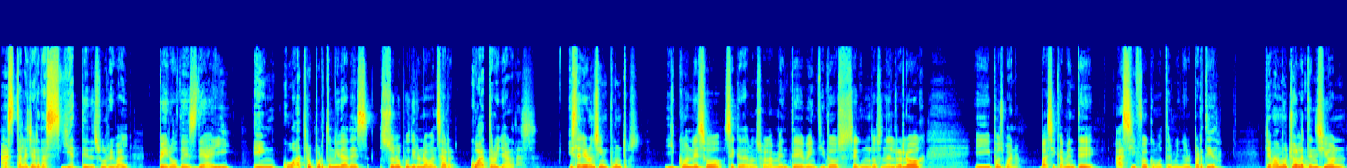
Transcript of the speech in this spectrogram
hasta la yarda 7 de su rival. Pero desde ahí, en 4 oportunidades, solo pudieron avanzar 4 yardas y salieron sin puntos. Y con eso se quedaron solamente 22 segundos en el reloj. Y pues bueno, básicamente Así fue como terminó el partido. Llama mucho la atención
